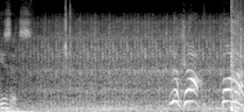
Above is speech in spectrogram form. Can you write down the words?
Jesus. Look up! Bomber!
